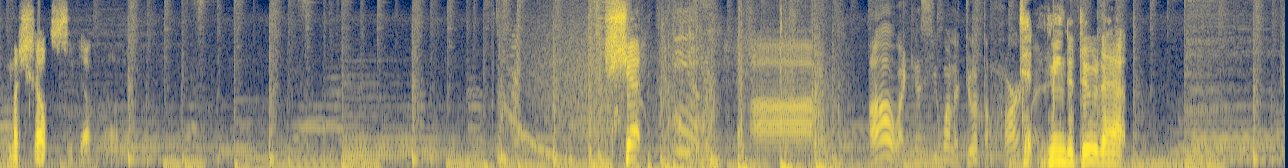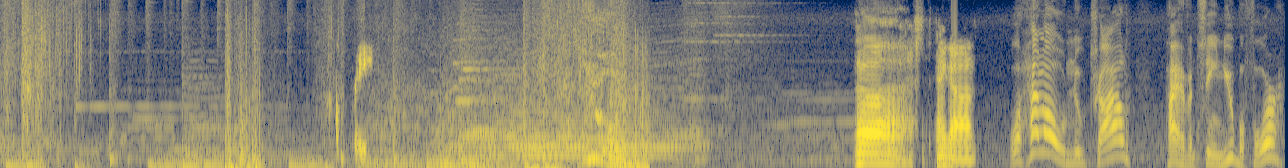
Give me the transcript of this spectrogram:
How much health does he got? Shit! Uh, oh, I guess you want to do it the hard Didn't way. mean to do that. Ah, hang on. Well, hello, new child. I haven't seen you before.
